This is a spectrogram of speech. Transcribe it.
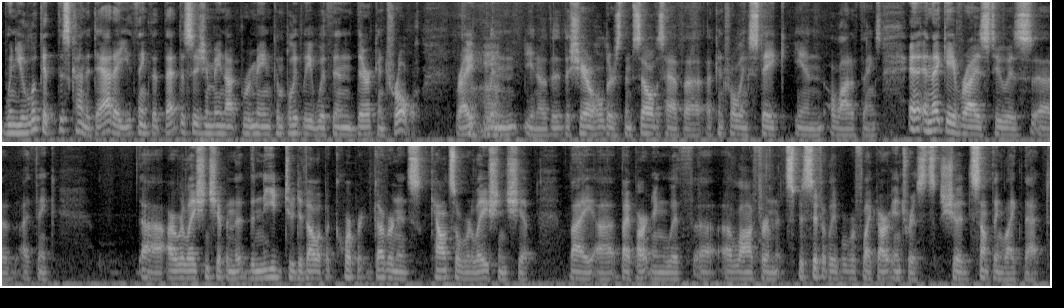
when you look at this kind of data, you think that that decision may not remain completely within their control, right? Mm-hmm. When you know the, the shareholders themselves have a, a, controlling stake in a lot of things, and, and that gave rise to, is uh, I think, uh, our relationship and the, the need to develop a corporate governance counsel relationship by uh, by partnering with uh, a law firm that specifically will reflect our interests should something like that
